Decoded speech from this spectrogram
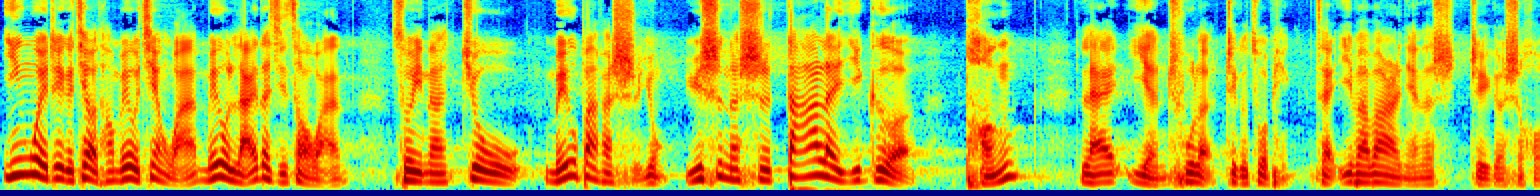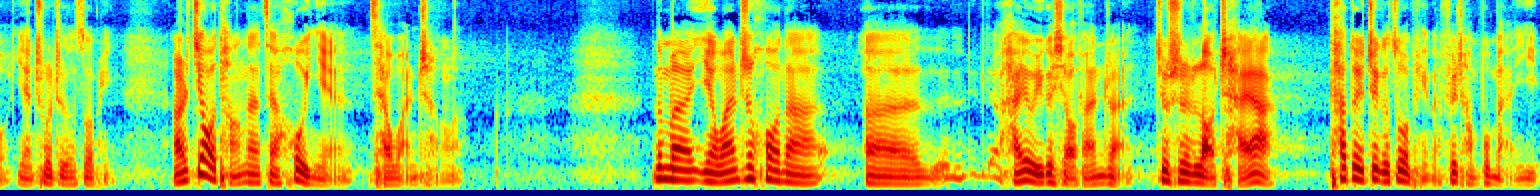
因为这个教堂没有建完，没有来得及造完，所以呢就没有办法使用。于是呢是搭了一个棚来演出了这个作品，在一八八二年的这个时候演出了这个作品，而教堂呢在后一年才完成了。那么演完之后呢，呃，还有一个小反转，就是老柴啊，他对这个作品呢非常不满意。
